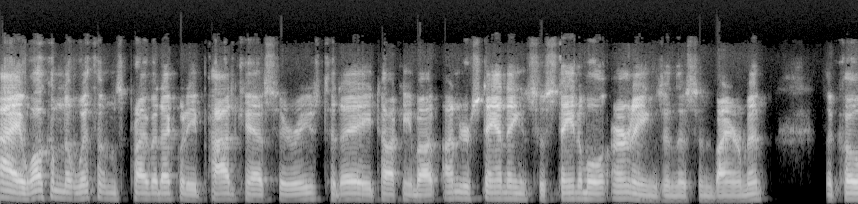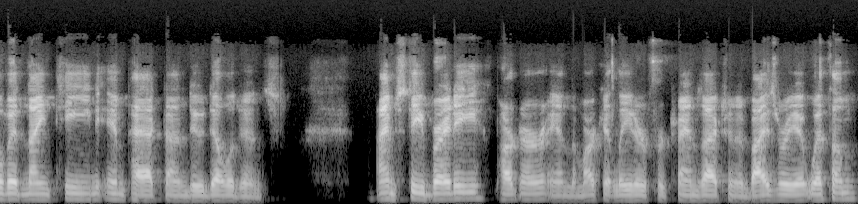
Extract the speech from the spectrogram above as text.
Hi, welcome to Withum's Private Equity Podcast Series. Today, talking about understanding sustainable earnings in this environment, the COVID 19 impact on due diligence. I'm Steve Brady, partner and the market leader for transaction advisory at Withum,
